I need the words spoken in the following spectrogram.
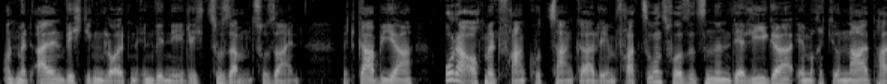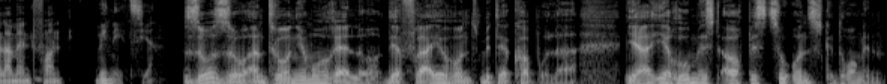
und mit allen wichtigen Leuten in Venedig zusammen zu sein. Mit Gabbia oder auch mit Franco Zanca, dem Fraktionsvorsitzenden der Liga im Regionalparlament von Venetien. So, so, Antonio Morello, der freie Hund mit der Coppola. Ja, ihr Ruhm ist auch bis zu uns gedrungen.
